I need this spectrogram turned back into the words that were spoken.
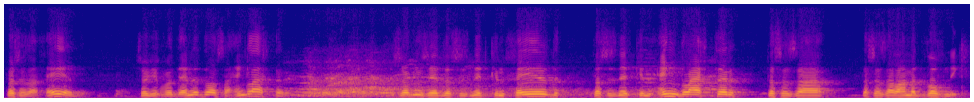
das ist ein Pferd. Sag ich, wo denn das? Ein Hänglechter. Sagen sie, das ist nicht kein Pferd, das ist nicht kein Hänglechter, das ist ein, das ist ein Lamed Wovnik.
